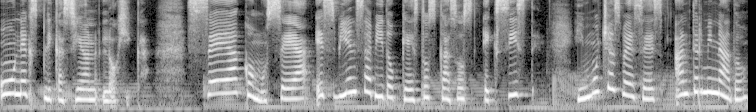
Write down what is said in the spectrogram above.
una explicación lógica. Sea como sea, es bien sabido que estos casos existen y muchas veces han terminado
